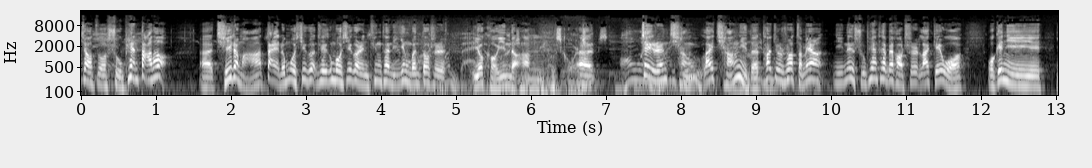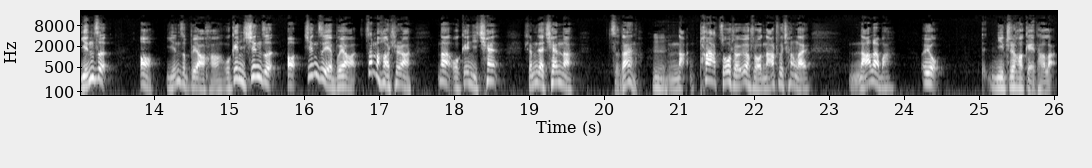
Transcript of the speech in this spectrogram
叫做薯片大盗，呃，骑着马带着墨西哥这个墨西哥人，你听他的英文都是有口音的哈，呃，这个人抢来抢你的，他就是说怎么样，你那个薯片特别好吃，来给我，我给你银子，哦，银子不要好，我给你金子，哦，金子也不要，这么好吃啊，那我给你铅，什么叫铅呢？子弹啊？嗯，拿啪，左手右手拿出枪来，拿了吧，哎呦。你只好给他了，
